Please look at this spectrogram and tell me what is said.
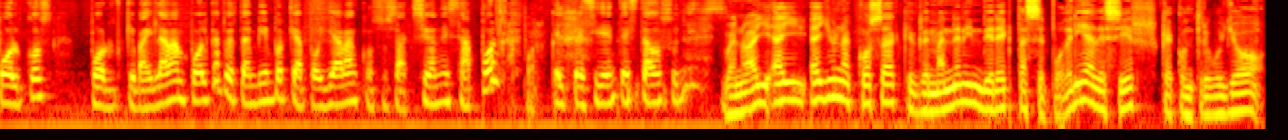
polcos porque bailaban polka, pero también porque apoyaban con sus acciones a polka, el presidente de Estados Unidos. Bueno, hay, hay, hay una cosa que de manera indirecta se podría decir que contribuyó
